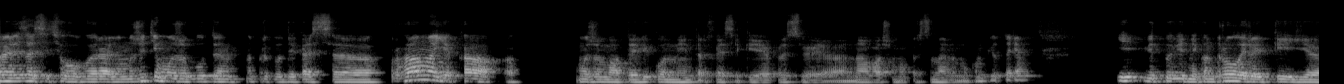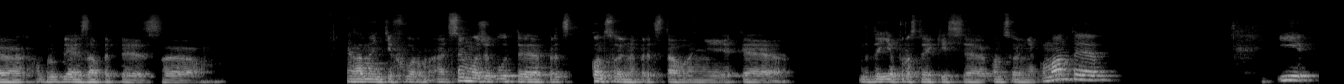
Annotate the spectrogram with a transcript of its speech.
реалізації цього в реальному житті може бути, наприклад, якась програма, яка може мати віконний інтерфейс, який працює на вашому персональному комп'ютері, і відповідний контролер, який обробляє запити з елементів форм. А це може бути консольне представлення, яке додає просто якісь е, консольні команди, і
